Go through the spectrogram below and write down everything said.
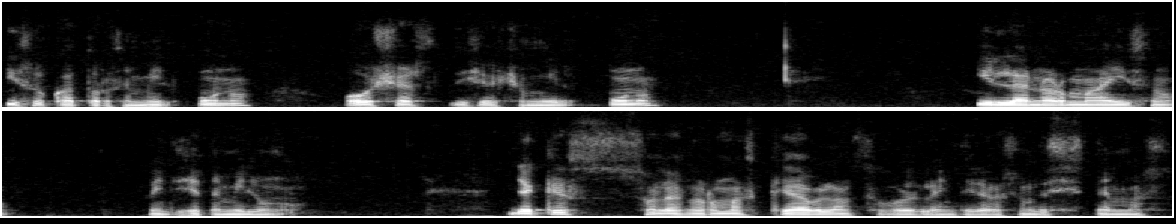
ISO 14001, OSHA 18001 y la norma ISO 27001 ya que son las normas que hablan sobre la integración de sistemas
